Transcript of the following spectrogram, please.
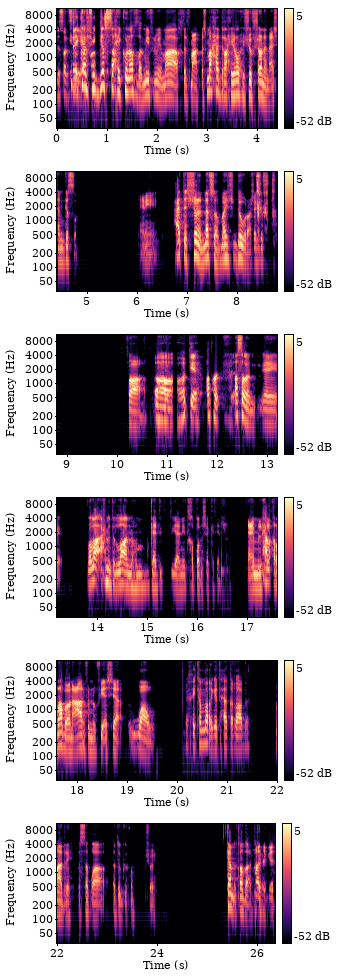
قصة إذا كان في قصة حيكون أفضل 100% ما أختلف معك بس ما حد راح يروح يشوف شونن عشان قصة. يعني حتى الشونن نفسه ما يدور عشان قصة. ف آه okay. أصلا أصلا يعني والله أحمد الله إنهم قاعد يعني يتخطون أشياء كثير. يعني من الحلقة الرابعة وأنا عارف إنه في أشياء واو. يا أخي كم مرة قلت الحلقة الرابعة؟ ما أدري بس أبغى أدقكم شوي. كمل تفضل ما. دقيت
